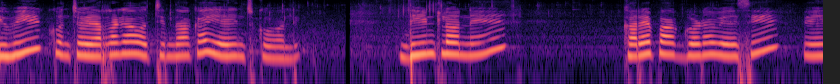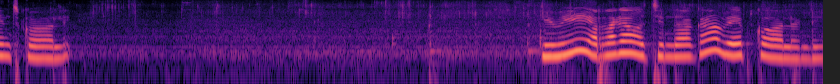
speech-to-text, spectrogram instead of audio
ఇవి కొంచెం ఎర్రగా వచ్చిందాక వేయించుకోవాలి. దీంట్లోనే కరేపాకు కూడా వేసి వేయించుకోవాలి. ఇవి ఎర్రగా వచ్చిందాక వేపుకోవాలండి.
